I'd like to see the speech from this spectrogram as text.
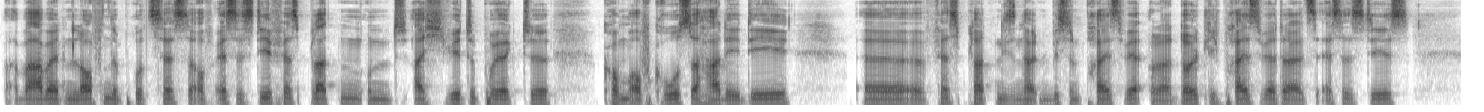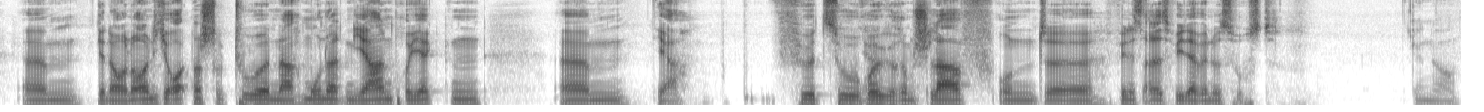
bearbeiten laufende Prozesse auf SSD-Festplatten und archivierte Projekte kommen auf große HDD-Festplatten, äh, die sind halt ein bisschen preiswert oder deutlich preiswerter als SSDs. Ähm, genau, eine ordentliche Ordnerstruktur nach Monaten, Jahren, Projekten, ähm, ja, führt zu ja. ruhigerem Schlaf und äh, findest alles wieder, wenn du suchst. Genau.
